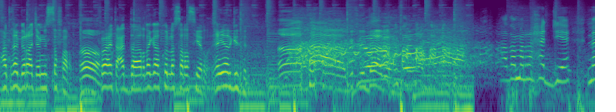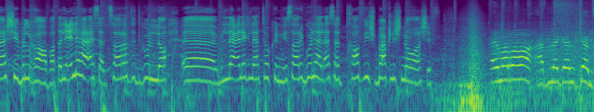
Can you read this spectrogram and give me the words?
واحد غبي راجع من السفر. آه. فات على الدار لقى كله صراصير غير قفل قفل الباب هذا مرة حجة ماشي بالغابة طلع لها أسد صارت تقول له آه بالله عليك لا تاكلني صار يقولها الأسد تخاف يشبعك ليش نواشف هاي مرة واحد لقى الكنز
